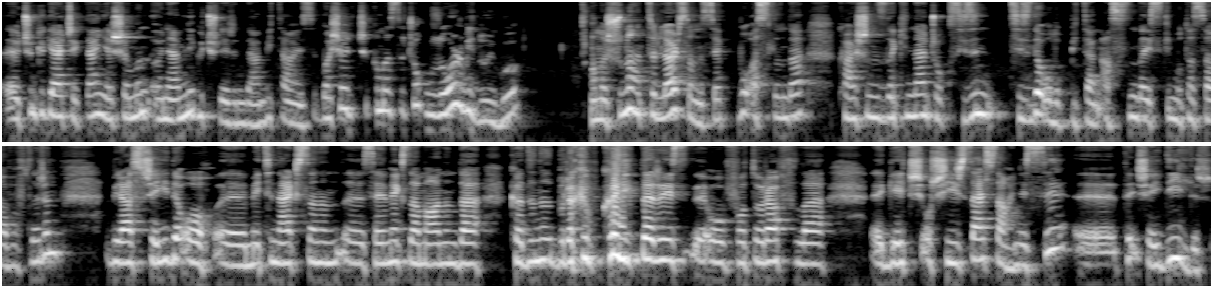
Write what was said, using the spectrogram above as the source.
E, çünkü gerçekten yaşamın önemli güçlerinden bir tanesi. Başa çıkması çok zor bir duygu. Ama şunu hatırlarsanız hep bu aslında karşınızdakinden çok sizin sizde olup biten aslında eski mutasavvıfların biraz şeyi de o e, Metin Erksan'ın e, sevmek zamanında kadını bırakıp kayıkları e, o fotoğrafla e, geç o şiirsel sahnesi e, şey değildir.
